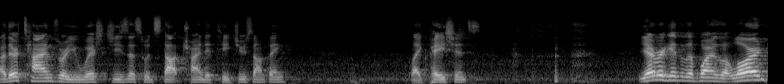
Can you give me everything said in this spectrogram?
Are there times where you wish Jesus would stop trying to teach you something? Like patience? you ever get to the point where, like, Lord,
